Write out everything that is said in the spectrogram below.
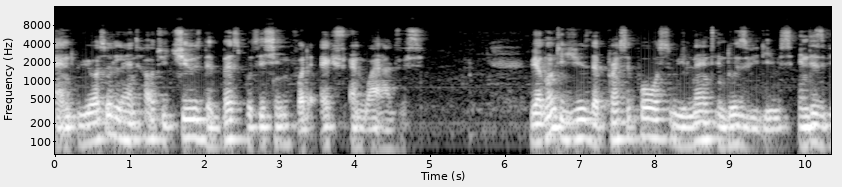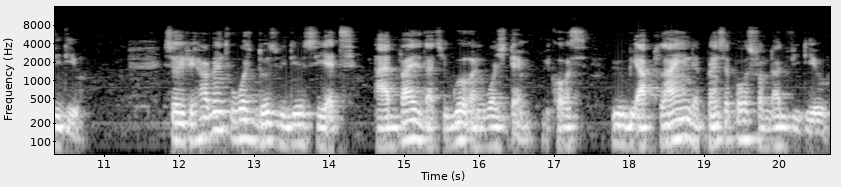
and we also learned how to choose the best position for the x and y axis. We are going to use the principles we learned in those videos in this video. So if you haven't watched those videos yet, I advise that you go and watch them because we will be applying the principles from that video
